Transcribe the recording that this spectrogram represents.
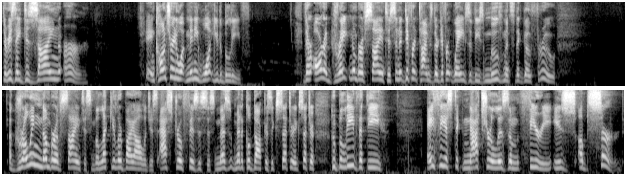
There is a designer. And contrary to what many want you to believe, there are a great number of scientists, and at different times there are different waves of these movements that go through. A growing number of scientists, molecular biologists, astrophysicists, mes- medical doctors, etc., etc., who believe that the atheistic naturalism theory is absurd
